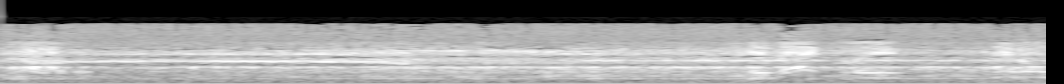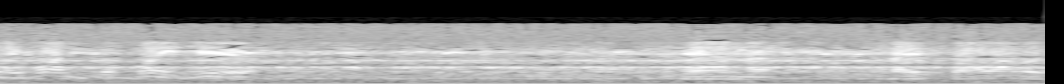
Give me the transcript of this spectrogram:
in August. He's actually had only one complete year in uh, baseball. That was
